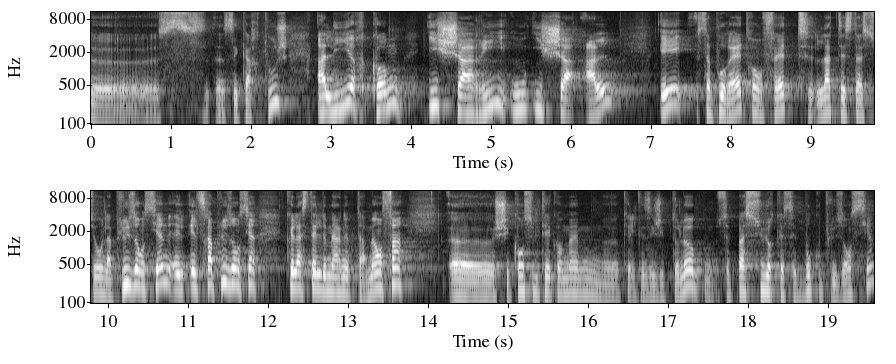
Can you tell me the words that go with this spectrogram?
euh, ces cartouches, à lire comme Ishari ou Isha'al, et ça pourrait être en fait l'attestation la plus ancienne, elle, sera plus ancienne que la stèle de Merneptah. Mais enfin, j'ai consulté quand même quelques égyptologues, c'est pas sûr que c'est beaucoup plus ancien.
